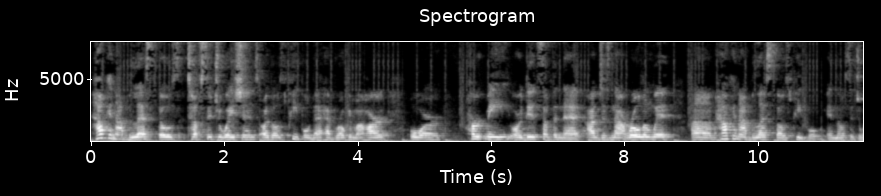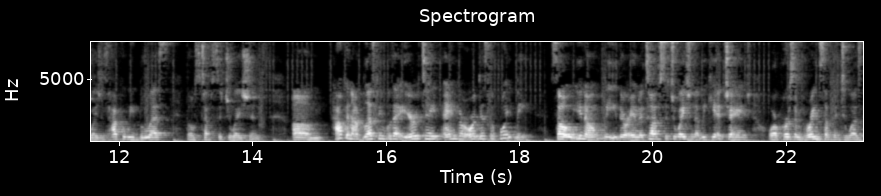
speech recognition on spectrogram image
how can I bless those tough situations or those people that have broken my heart or hurt me or did something that I'm just not rolling with? Um, how can I bless those people in those situations? How can we bless those tough situations? Um, how can I bless people that irritate, anger, or disappoint me? So, you know, we either in a tough situation that we can't change or a person brings something to us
